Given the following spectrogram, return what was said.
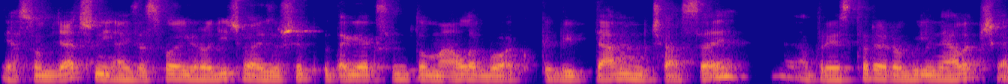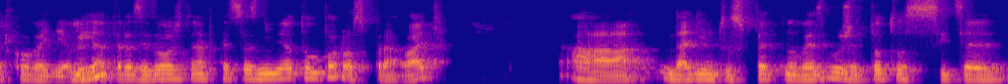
ja som vďačný aj za svojich rodičov, aj za všetko tak, jak som to mal, lebo ako keby v danom čase a priestore robili najlepšie, ako vedeli. Mm-hmm. A teraz je dôležité napríklad sa s nimi o tom porozprávať a dať im tú spätnú väzbu, že toto síce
